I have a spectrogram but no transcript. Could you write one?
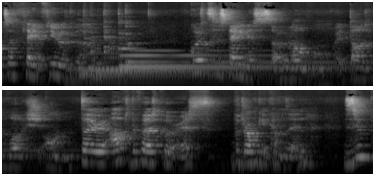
Once I've played a few of them, because the sustain is so long, it does wash on. So after the first chorus, the drum kit comes in. Zoop,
